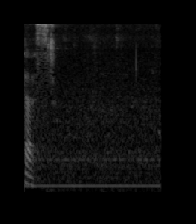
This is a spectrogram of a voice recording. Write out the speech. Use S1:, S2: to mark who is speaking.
S1: test.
